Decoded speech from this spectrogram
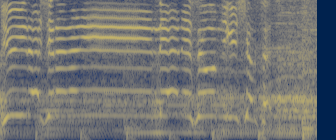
유일하신 하나님 내 안에서 움직이시옵소서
